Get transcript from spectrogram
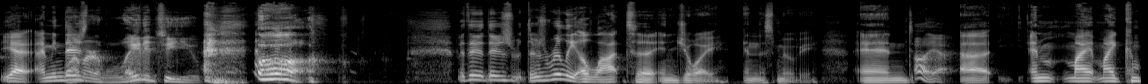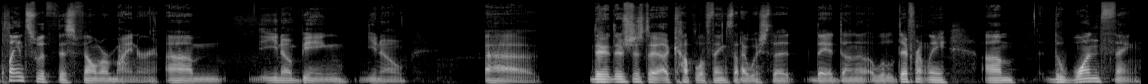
Yeah, I mean, there's I'm related to you. Ugh. but there, there's there's really a lot to enjoy in this movie, and Oh yeah. uh, and my my complaints with this film are minor. Um, you know, being you know, uh, there there's just a, a couple of things that I wish that they had done a, a little differently. Um, the one thing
